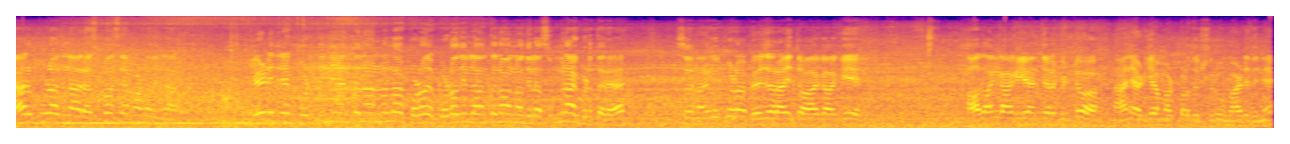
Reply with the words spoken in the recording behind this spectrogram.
ಯಾರು ಕೂಡ ಅದನ್ನ ರೆಸ್ಪಾನ್ಸೇ ಮಾಡೋದಿಲ್ಲ. ಕೇಳಿದರೆ ಕೊಡ್ತೀನಿ ಅಂತಲೂ ಅನ್ನೋಲ್ಲ, ಕೊಡೋ, ಕೊಡೋದಿಲ್ಲ ಅಂತಲೂ ಅನ್ನೋದಿಲ್ಲ. ಸುಮ್ಮನೆ ಆಗಿಬಿಡ್ತಾರೆ. ಸೊ ನನಗೂ ಕೂಡ ಬೇಜಾರಾಯಿತು. ಹಾಗಾಗಿ, ಆದಂಗಾಗಲಿ ಅಂತ ಹೇಳ್ಬಿಟ್ಟು ನಾನೇ ಅಡುಗೆ ಮಾಡ್ಕೊಳ್ಳೋದಕ್ಕೆ ಶುರು ಮಾಡಿದ್ದೀನಿ.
